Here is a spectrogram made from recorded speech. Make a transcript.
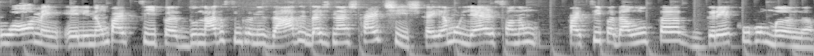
o homem, ele não participa do nado sincronizado e da ginástica artística, e a mulher só não participa da luta greco-romana,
